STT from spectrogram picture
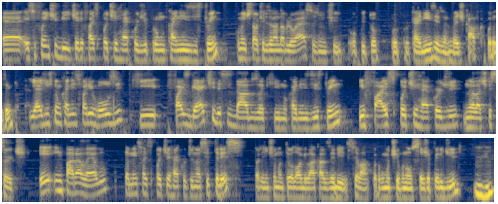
É, esse Fluent Beat, ele faz put record para um Kinesis Stream. Como a gente está utilizando a AWS, a gente optou por, por Kinesis ao invés de Kafka, por exemplo. E aí a gente tem um Kinesis Firehose que faz get desses dados aqui no Kinesis Stream e faz put record no Elasticsearch. E, em paralelo, também faz put record no S3, para a gente manter o log lá caso ele, sei lá, por algum motivo não seja perdido. Uhum.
